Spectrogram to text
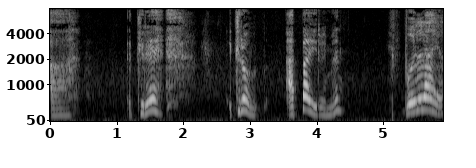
아, 그래. 그럼 아빠 이름은? 몰라요.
